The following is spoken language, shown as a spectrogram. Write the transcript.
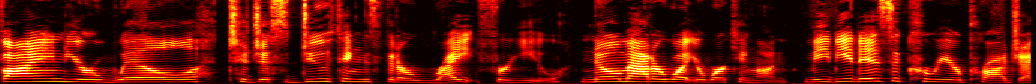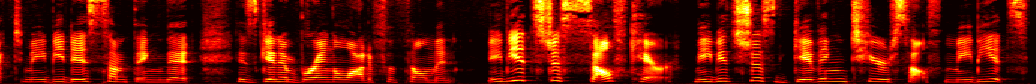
find your will to just do things that are right for you, no matter what you're working on. Maybe it is a career project. Maybe it is something that is going to bring a lot of fulfillment. Maybe it's just self care. Maybe it's just giving to yourself. Maybe it's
